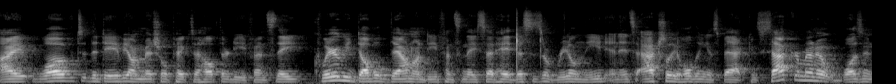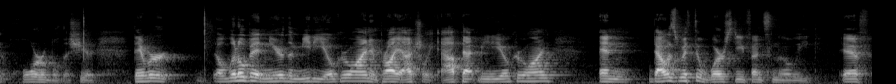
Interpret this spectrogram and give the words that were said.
I loved the Davion Mitchell pick to help their defense. They clearly doubled down on defense and they said, hey, this is a real need, and it's actually holding us back because Sacramento wasn't horrible this year. They were a little bit near the mediocre line and probably actually at that mediocre line. And that was with the worst defense in the league. If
